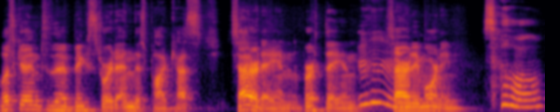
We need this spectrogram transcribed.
Let's get into the big story to end this podcast. Saturday and birthday and Mhm. Saturday morning. So,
